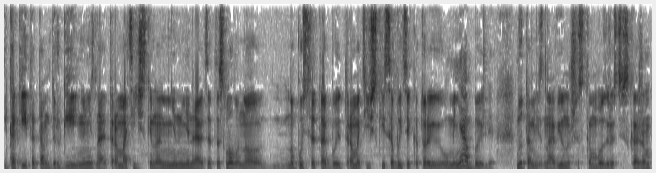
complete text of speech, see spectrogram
и какие-то там другие, ну, не знаю, травматические, но не, не нравится это слово, но, но пусть это так будет, травматические события, которые у меня были, ну, там, не знаю, в юношеском возрасте, скажем,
